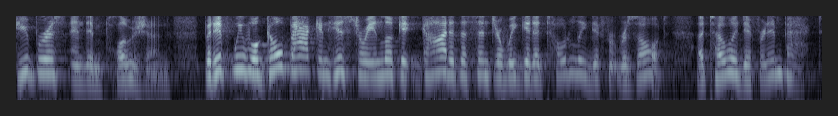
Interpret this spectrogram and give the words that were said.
hubris and implosion. But if we will go back in history and look at God at the center, we get a totally different result, a totally different impact.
